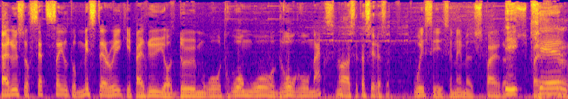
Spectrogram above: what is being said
Paru sur Set Sail to Mystery, qui est paru il y a deux mois, trois mois, gros, gros max. là. Ah, c'est assez récent. Oui, c'est même euh, super. euh, Et super quelle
